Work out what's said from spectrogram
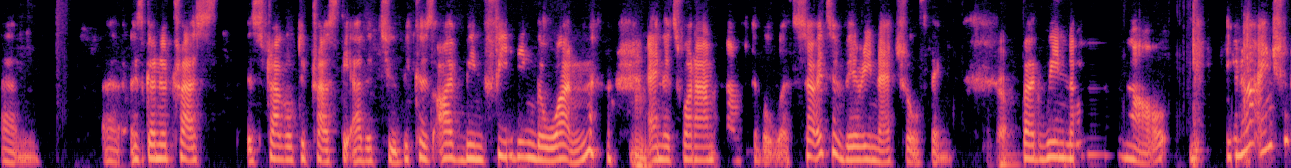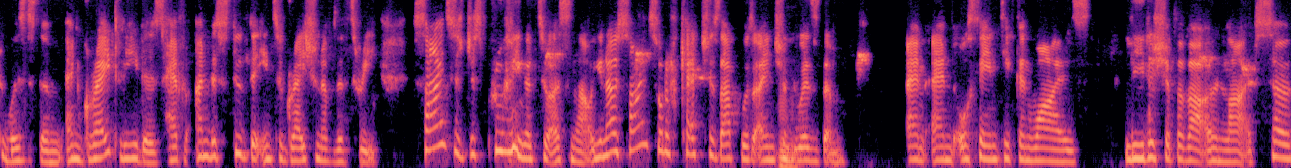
um, uh, is going to trust struggle to trust the other two because I've been feeding the one mm. and it's what I'm comfortable with. So it's a very natural thing. Yeah. But we know now, you know, ancient wisdom and great leaders have understood the integration of the three. Science is just proving it to us now. You know, science sort of catches up with ancient mm. wisdom and, and authentic and wise leadership of our own lives. So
